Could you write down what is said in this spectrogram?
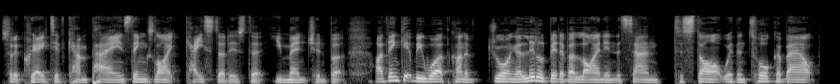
sort of creative campaigns, things like case studies that you mentioned. But I think it'd be worth kind of drawing a little bit of a line in the sand to start with and talk about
